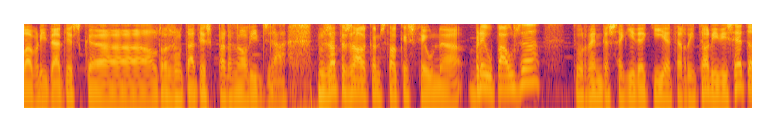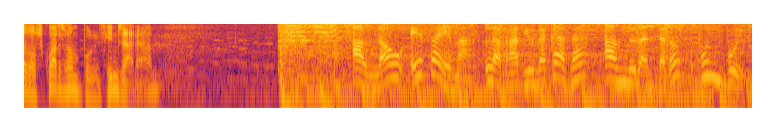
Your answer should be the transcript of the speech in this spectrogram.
la veritat és que el resultat és per analitzar. Nosaltres ara el que ens toca és fer una breu pausa. Tornem de seguida aquí a Territori 17 a dos quarts en punt. Fins ara. El nou FM, la ràdio de casa, al 92.8.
